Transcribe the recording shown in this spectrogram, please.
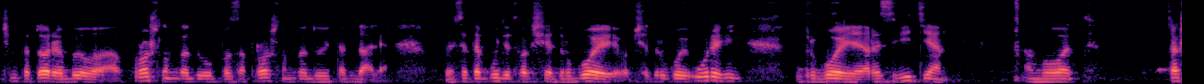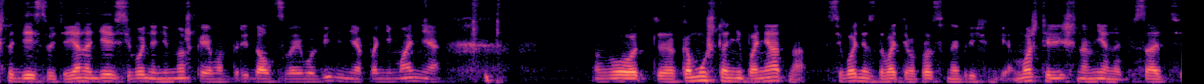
чем которое было в прошлом году, позапрошлом году и так далее. То есть это будет вообще другой, вообще другой уровень, другое развитие. Вот. Так что действуйте. Я надеюсь, сегодня немножко я вам передал своего видения, понимания. Вот. Кому что непонятно, Сегодня задавайте вопросы на брифинге. Можете лично мне написать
